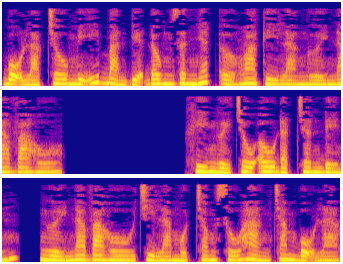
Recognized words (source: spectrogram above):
bộ lạc châu Mỹ bản địa đông dân nhất ở Hoa Kỳ là người Navajo. Khi người châu Âu đặt chân đến, người Navajo chỉ là một trong số hàng trăm bộ lạc.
